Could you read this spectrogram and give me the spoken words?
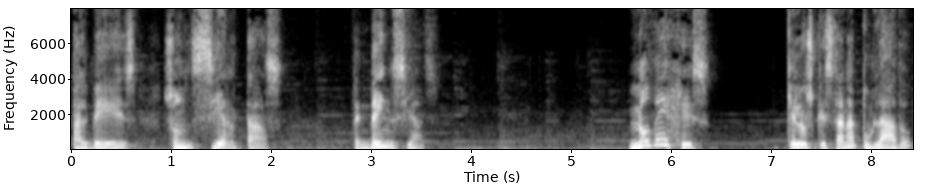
tal vez son ciertas tendencias. No dejes que los que están a tu lado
